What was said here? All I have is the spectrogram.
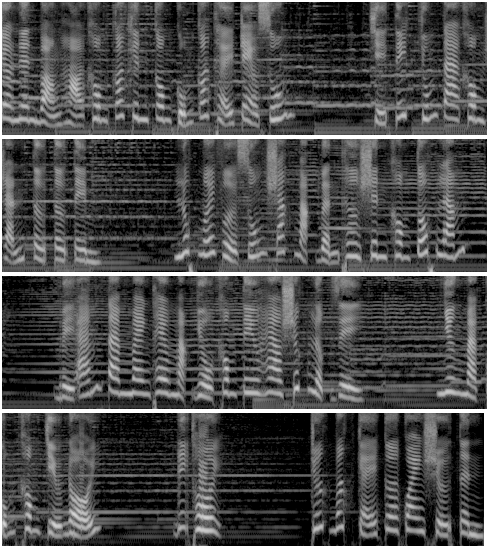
Cho nên bọn họ không có khinh công cũng có thể trèo xuống. Chỉ tiếc chúng ta không rảnh từ từ tìm. Lúc mới vừa xuống sắc mặt bệnh thư sinh không tốt lắm. Bị ám tam mang theo mặc dù không tiêu hao sức lực gì, Nhưng mà cũng không chịu nổi. Đi thôi. Trước bất kể cơ quan sự tình,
